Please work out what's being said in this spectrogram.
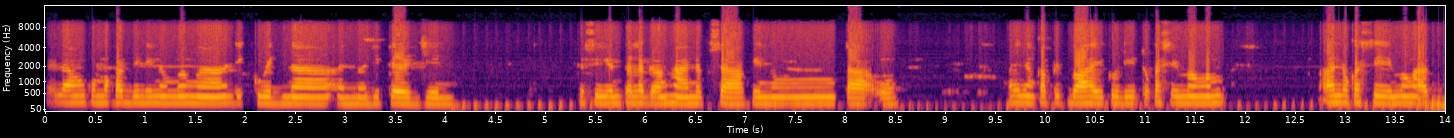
Kailangan ko makabili ng mga liquid na ano, detergent. Kasi yun talaga ang hanap sa akin ng tao. Ay, ng kapitbahay ko dito kasi mga ano kasi mga at-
